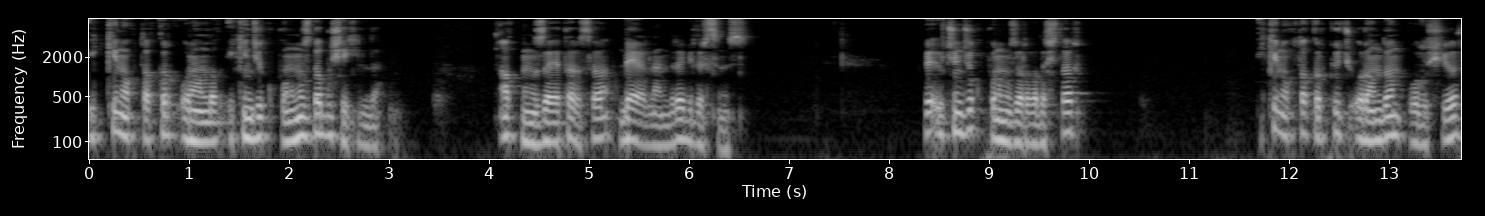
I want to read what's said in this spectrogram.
2.40 oranlı ikinci kuponumuz da bu şekilde. Aklınıza yatarsa değerlendirebilirsiniz. Ve üçüncü kuponumuz arkadaşlar 2.43 orandan oluşuyor.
